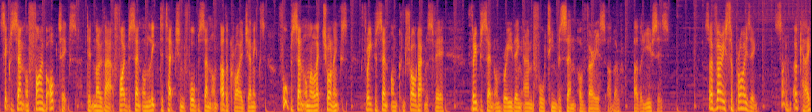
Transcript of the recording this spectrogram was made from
6% on fiber optics. Didn't know that. 5% on leak detection, 4% on other cryogenics, 4% on electronics, 3% on controlled atmosphere, 3% on breathing, and 14% of various other, other uses. So very surprising. So, okay.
